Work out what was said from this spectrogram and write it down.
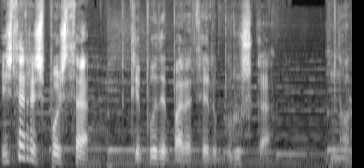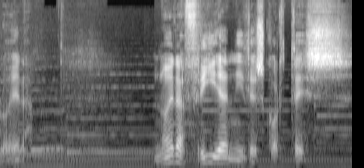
Esta respuesta, que puede parecer brusca, no lo era. No era fría ni descortés,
